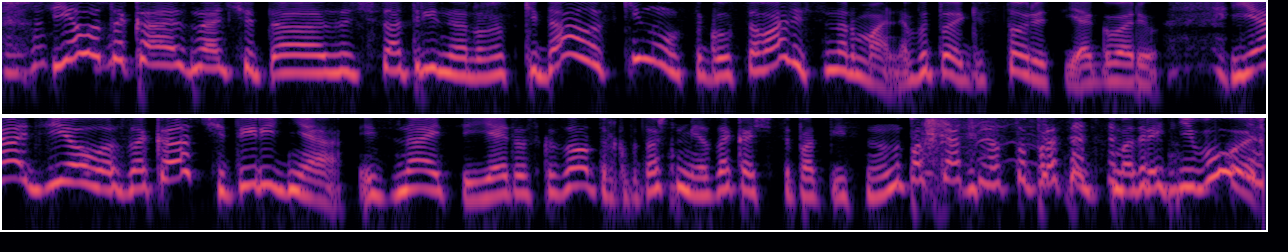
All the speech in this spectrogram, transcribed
Села такая, значит, а, за часа три, наверное, раскидала, скинула, согласовали, все нормально. В итоге в сторис я говорю, я делала заказ четыре дня. И знаете, я это сказала только потому, что у меня заказчица подписана. Ну, подкаст на сто процентов смотреть не будет.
